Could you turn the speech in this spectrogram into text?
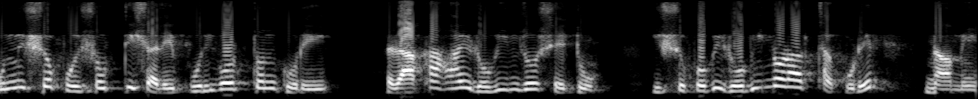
উনিশশো পঁয়ষট্টি সালে পরিবর্তন করে রাখা হয় রবীন্দ্র সেতু। বিশ্বকবি রবীন্দ্রনাথ ঠাকুরের নামে।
